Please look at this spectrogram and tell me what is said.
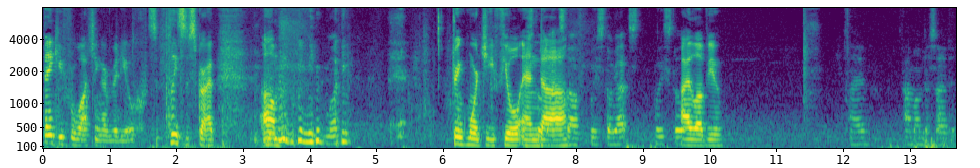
Thank you for watching our video. Please subscribe. Um, we need money. drink more G Fuel, We and still got uh, stuff. We still got. We still. I love you. I, I'm undecided.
